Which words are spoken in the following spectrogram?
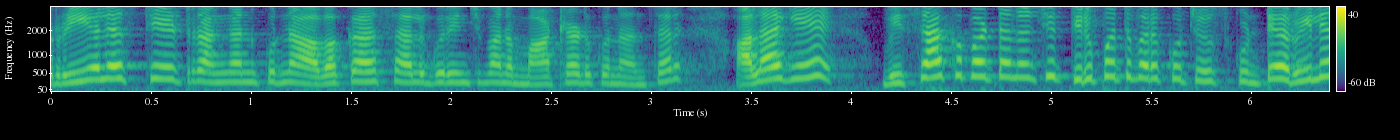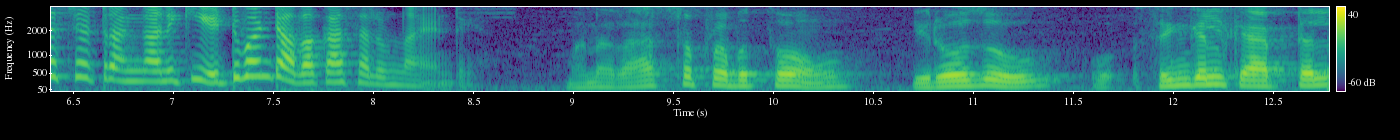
రియల్ ఎస్టేట్ రంగానికి ఉన్న అవకాశాల గురించి మనం మాట్లాడుకున్నాం సార్. అలాగే విశాఖపట్నం నుంచి తిరుపతి వరకు చూసుకుంటే రియల్ ఎస్టేట్ రంగానికి ఎటువంటి అవకాశాలు ఉన్నాయండి? మన రాష్ట్ర ప్రభుత్వం ఈరోజు single capital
